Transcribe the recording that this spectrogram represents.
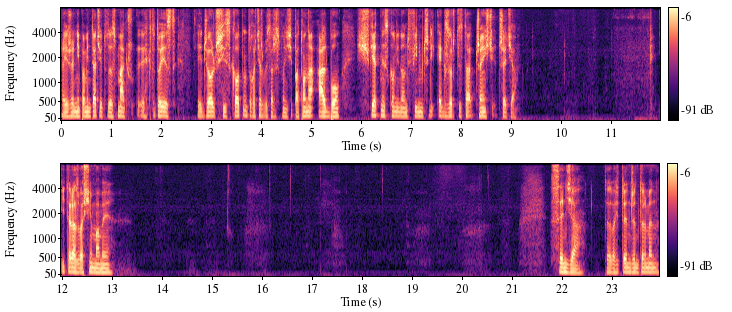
A jeżeli nie pamiętacie, kto to jest Max, e, kto to jest George C. Scott, no to chociażby starszy wspomnieć Patona albo świetny skądinąd film, czyli Egzorcysta, część trzecia. I teraz właśnie mamy sędzia. To jest właśnie ten gentleman,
